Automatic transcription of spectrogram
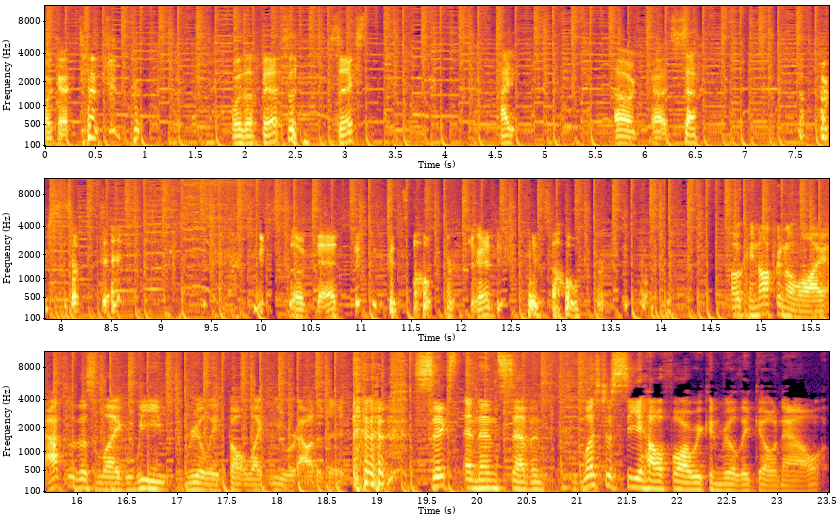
Okay. Was it fifth? Sixth? I. Oh, uh, God, seven. I'm so dead. It's so dead. It's over, Dread. It's over. Okay, not gonna lie, after this leg, we really felt like we were out of it. Sixth and then seventh. Let's just see how far we can really go now.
